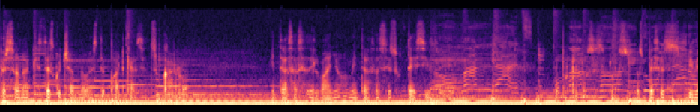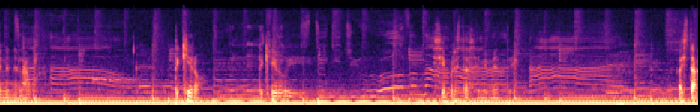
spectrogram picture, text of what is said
Persona que está escuchando este podcast en su carro mientras hace del baño, mientras hace su tesis de, de por qué los, los, peces viven en el agua. Te quiero, te quiero y, siempre estás en mi mente. Ahí está.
